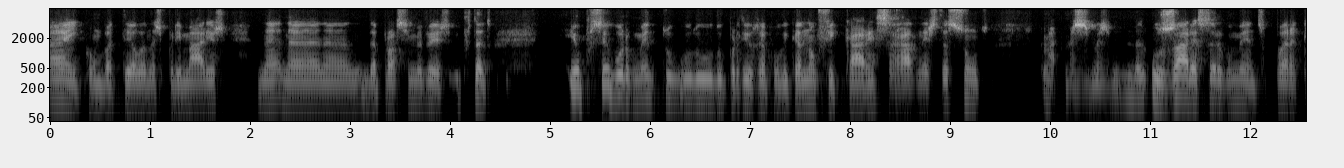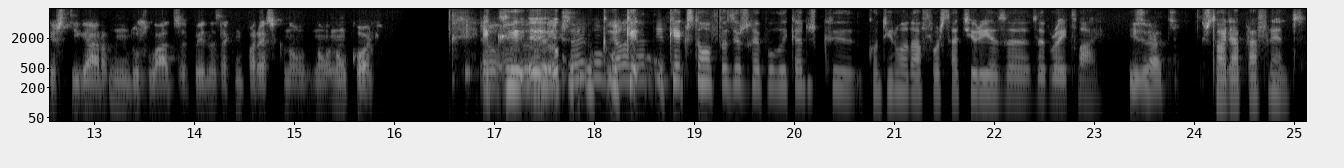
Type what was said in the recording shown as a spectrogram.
em combatê-la nas primárias na, na, na, da próxima vez. E, portanto, eu percebo o argumento do, do, do, Partido Republicano não ficar encerrado neste assunto. Mas, mas, mas, usar esse argumento para castigar um dos lados apenas é que me parece que não, não, não colhe. É que eh, o, o, o, que, o que é que estão a fazer os republicanos que continuam a dar força à teoria da, da Great Lie? Exato. Estão a olhar para a frente.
